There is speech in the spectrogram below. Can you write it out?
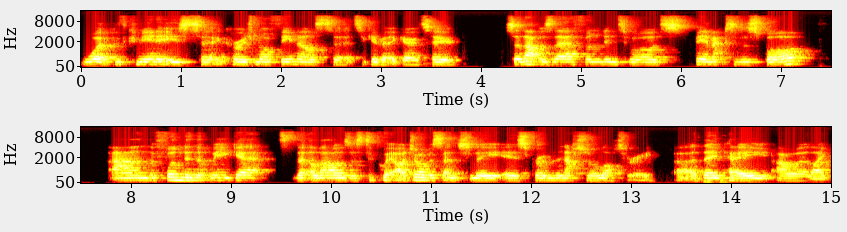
work with communities to encourage more females to, to give it a go too. So that was their funding towards BMX as a sport. And the funding that we get that allows us to quit our job essentially is from the National Lottery. Uh, they pay our like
